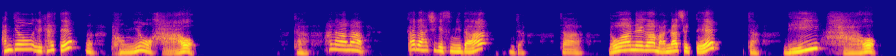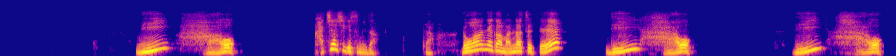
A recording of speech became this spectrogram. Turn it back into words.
안녕 이렇게 할때 벙요 하오. 자 하나하나 따라 하시겠습니다. 자, 자 너와 내가 만났을 때 자, 니 하오. 니 하오. 같이 하시겠습니다. 자, 너와 내가 만났을 때, 니 하오. 니 하오.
